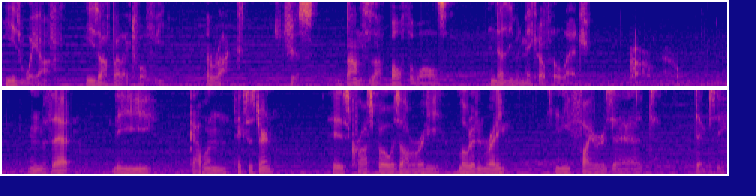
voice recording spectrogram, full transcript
he is way off. He's off by like 12 feet. The rock just bounces off both the walls and doesn't even make it over the ledge. And with that, the goblin takes his turn. His crossbow is already loaded and ready, and he fires at Dempsey,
